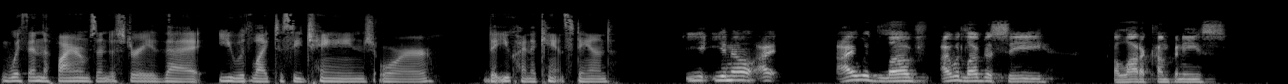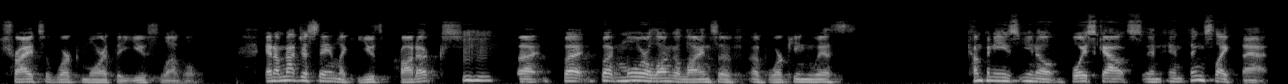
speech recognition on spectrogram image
within the firearms industry that you would like to see change or that you kind of can't stand? You, you know, I, I would love, I would love to see a lot of companies try to work more at the youth level. And I'm not just saying like youth products, mm-hmm but but but more along the lines of of working with companies, you know, Boy Scouts and and things like that.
